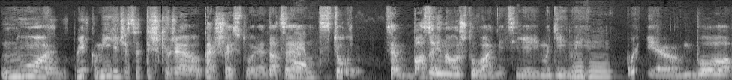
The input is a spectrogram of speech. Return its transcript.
Ну, плівка Мідіча це трішки вже перша історія. Да? Це, з цього, це базові налаштування цієї медійної Мгм. хвилі. Бо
